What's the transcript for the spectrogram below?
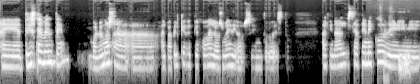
eh, tristemente, volvemos al papel que, juegan los medios en todo esto. Al final se hacen eco de,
